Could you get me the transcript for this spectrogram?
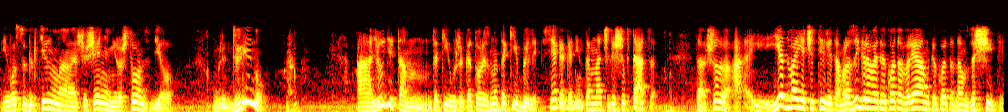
его субъективного ощущения мира, что он сделал? Он говорит, двинул. А люди там, такие уже, которые знатоки были, все как один там начали шептаться. Да, что а Е2, Е4 там разыгрывает какой-то вариант какой-то там защиты.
